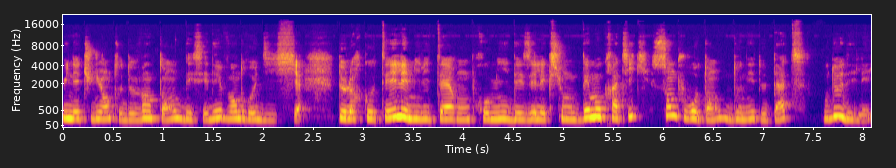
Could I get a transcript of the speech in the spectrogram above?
une étudiante de 20 ans décédée vendredi. De leur côté, les militaires ont promis des élections démocratiques sans pour autant donner de date ou de délai.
